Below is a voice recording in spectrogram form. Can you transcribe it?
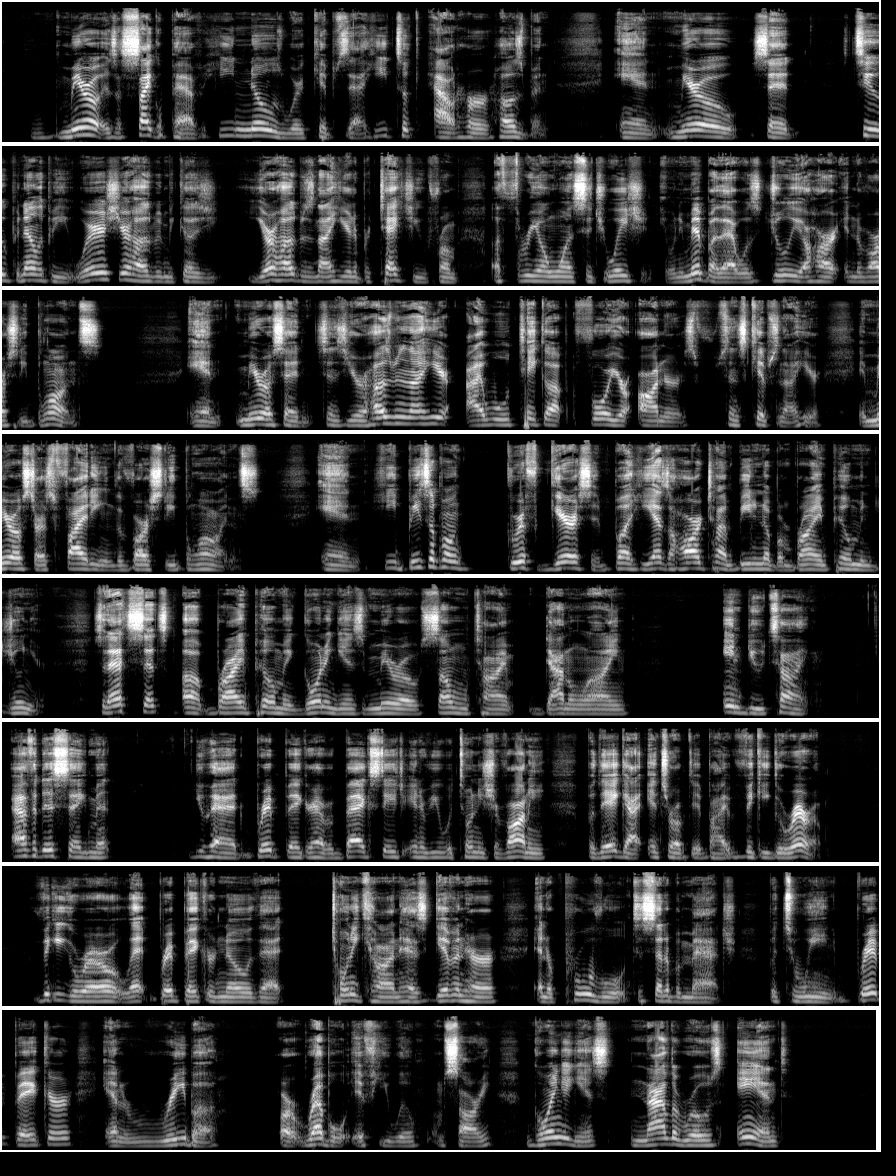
Miro is a psychopath. He knows where Kip's at. He took out her husband. And Miro said to Penelope, Where's your husband? Because your husband's not here to protect you from a three on one situation. And what he meant by that was Julia Hart and the Varsity Blondes. And Miro said, Since your husband's not here, I will take up for your honors since Kip's not here. And Miro starts fighting the Varsity Blondes. And he beats up on Griff Garrison, but he has a hard time beating up on Brian Pillman Jr. So that sets up Brian Pillman going against Miro sometime down the line in due time. After this segment, you had Britt Baker have a backstage interview with Tony Schiavone, but they got interrupted by Vickie Guerrero. Vickie Guerrero let Britt Baker know that Tony Khan has given her an approval to set up a match between Britt Baker and Reba, or Rebel, if you will. I'm sorry, going against Nyla Rose and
